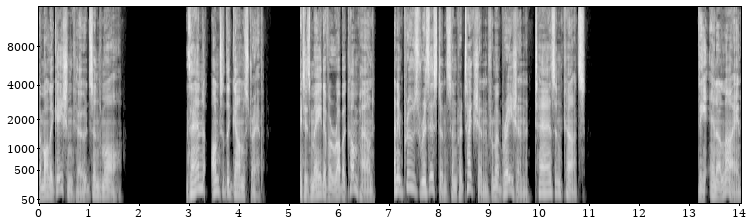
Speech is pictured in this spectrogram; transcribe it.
homologation codes, and more. Then onto the gum strip. It is made of a rubber compound and improves resistance and protection from abrasion, tears, and cuts. The inner liner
